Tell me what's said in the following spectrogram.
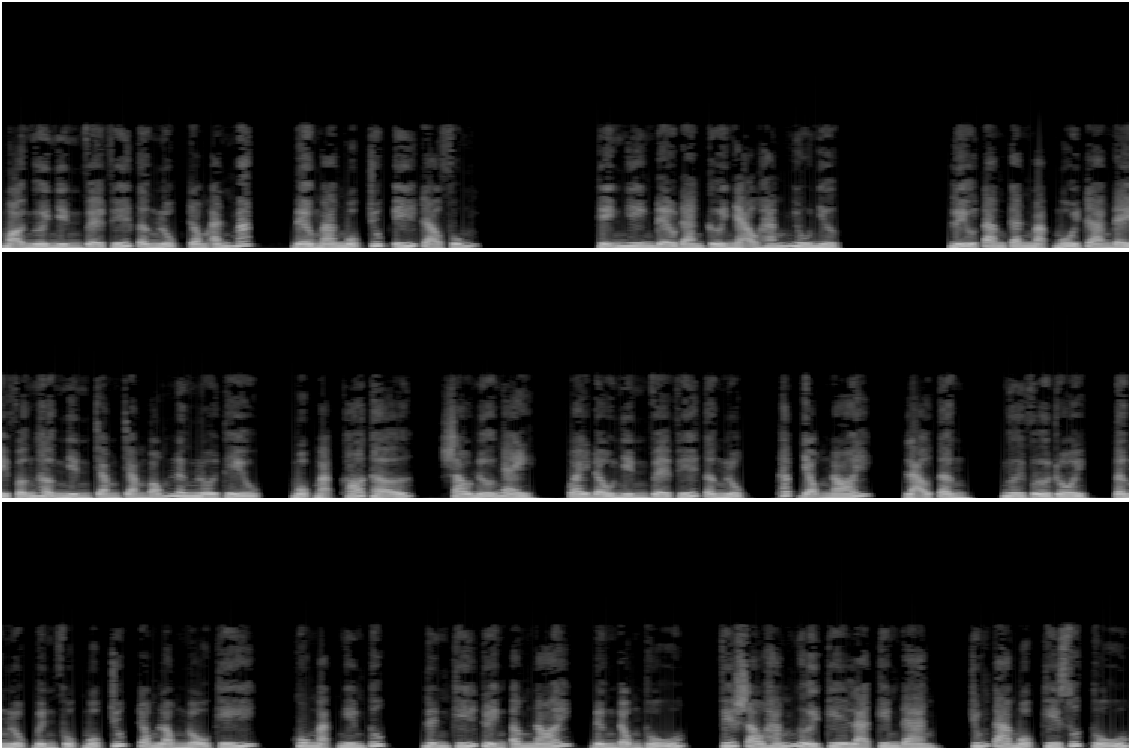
mọi người nhìn về phía Tần Lục trong ánh mắt, đều mang một chút ý trào phúng. Hiển nhiên đều đang cười nhạo hắn nhu nhược. Liễu Tam Canh mặt mũi tràn đầy phẫn hận nhìn chầm chầm bóng lưng lôi thiệu, một mặt khó thở, sau nửa ngày, quay đầu nhìn về phía Tần Lục, thấp giọng nói, Lão Tần, ngươi vừa rồi, Tần Lục bình phục một chút trong lòng nộ khí, khuôn mặt nghiêm túc, linh khí truyền âm nói, đừng động thủ, phía sau hắn người kia là Kim Đan, chúng ta một khi xuất thủ,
